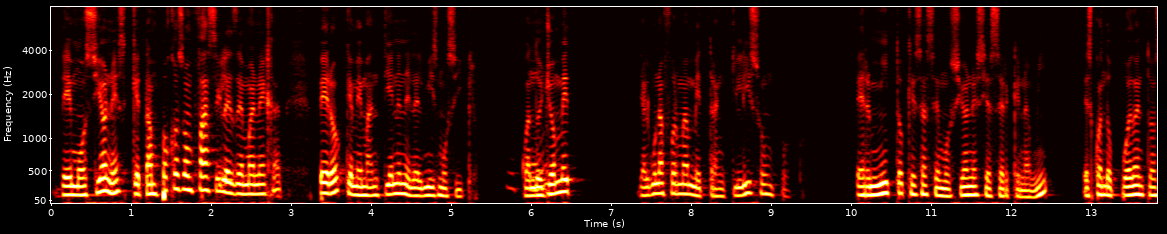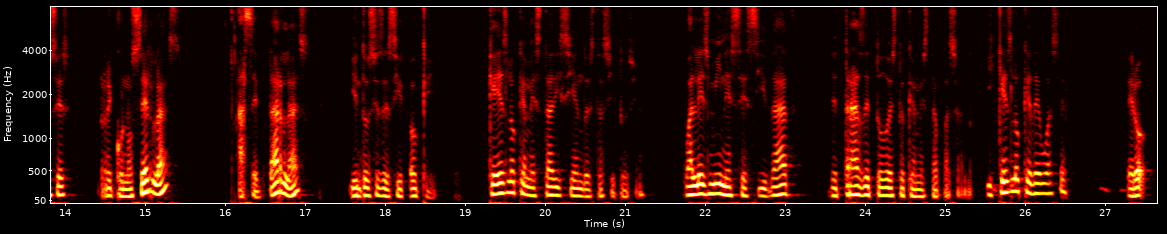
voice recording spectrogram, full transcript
de emociones que tampoco son fáciles de manejar, pero que me mantienen en el mismo ciclo. Cuando yo me de alguna forma me tranquilizo un poco, permito que esas emociones se acerquen a mí, es cuando puedo entonces reconocerlas, aceptarlas y entonces decir, ok, ¿qué es lo que me está diciendo esta situación? ¿Cuál es mi necesidad detrás de todo esto que me está pasando? ¿Y qué es lo que debo hacer? Pero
